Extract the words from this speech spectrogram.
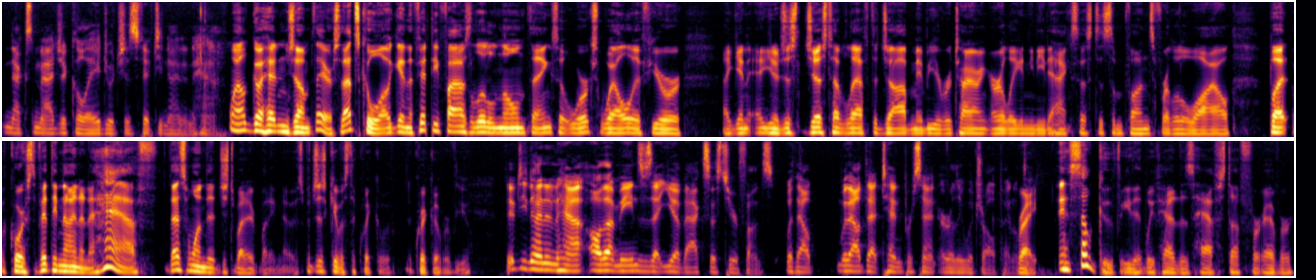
next magical age, which is 59 and a half. Well, go ahead and jump there. So that's cool. Again, the 55 is a little known thing, so it works well if you're again, eh, you know, just just have left the job, maybe you're retiring early and you need access to some funds for a little while. But of course, the 59 and a half, that's one that just about everybody knows. But just give us the quick the quick overview. 59 and a half, all that means is that you have access to your funds without without that 10% early withdrawal penalty. Right. And it's so goofy that we've had this half stuff forever.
